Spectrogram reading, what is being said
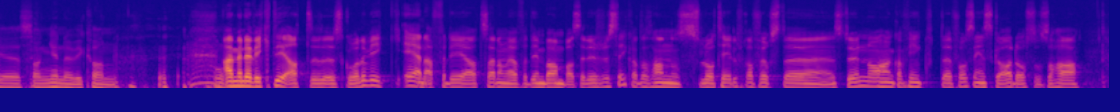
eh, sangene vi kan. Nei, men det er viktig at uh, Skålevik er der, fordi at selv om vi har fått inn Bamba, så er det ikke sikkert at han slår til fra første stund. Og han kan fint uh, få seg en skade også, så ha uh,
